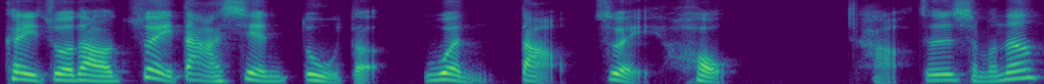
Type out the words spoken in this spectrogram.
可以做到最大限度的问到最后。好，这是什么呢？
